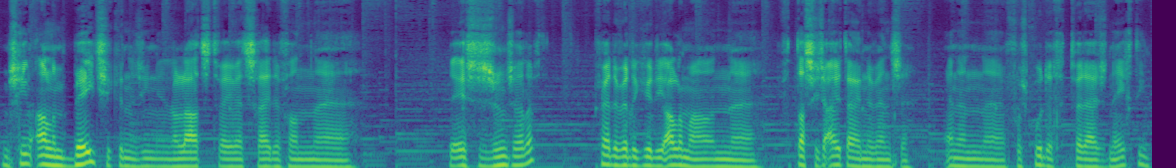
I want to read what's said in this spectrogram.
misschien al een beetje kunnen zien in de laatste twee wedstrijden van eh, de eerste seizoenshelft. Verder wil ik jullie allemaal een fantastisch uiteinde wensen. En een voorspoedig 2019.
